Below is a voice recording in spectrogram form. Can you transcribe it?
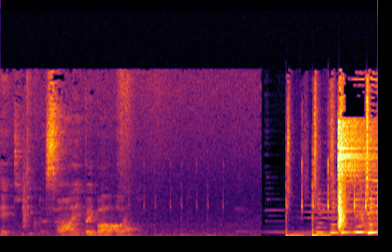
えー、聞いてください。バイバーイ。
